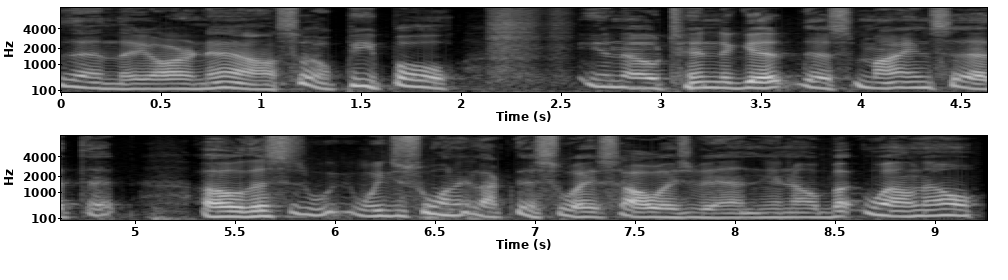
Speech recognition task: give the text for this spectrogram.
than they are now. So people, you know, tend to get this mindset that, oh, this is we just want it like this way it's always been, you know. But well, no,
